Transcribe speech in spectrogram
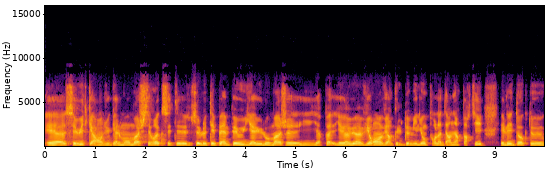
Et euh, C8 qui a rendu également hommage. C'est vrai que c'était le TPMP où il y a eu l'hommage. Il y a pas, il y a eu environ 1,2 million pour la dernière partie. Et les docs de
